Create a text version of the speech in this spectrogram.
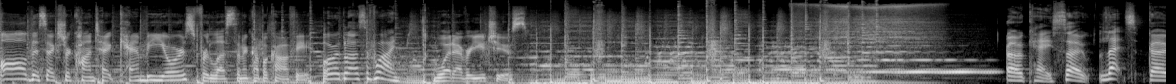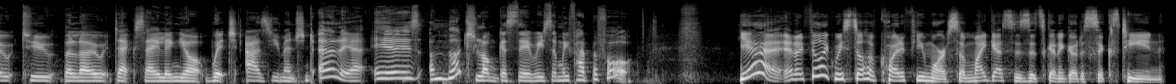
all this extra content can be yours for less than a cup of coffee. Or a glass of wine. Whatever you choose. Okay, so let's go to Below Deck Sailing Yacht, which, as you mentioned earlier, is a much longer series than we've had before. Yeah, and I feel like we still have quite a few more. So my guess is it's going to go to 16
